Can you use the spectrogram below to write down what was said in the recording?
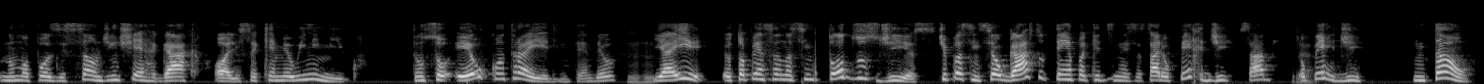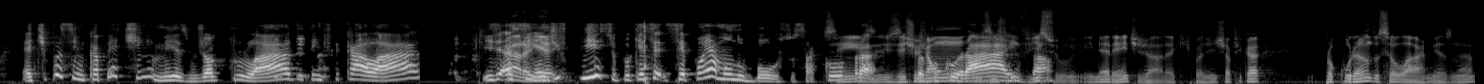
numa posição de enxergar, olha, isso aqui é meu inimigo. Então sou eu contra ele, entendeu? Uhum. E aí, eu tô pensando assim todos os dias. Tipo assim, se eu gasto tempo aqui desnecessário, eu perdi, sabe? Eu É. perdi. Então, é tipo assim, um capetinha mesmo. Jogo pro lado, tem que ficar lá. E Cara, assim, e é é- difícil, porque você põe a mão no bolso, sacou? Sim, Pra- existe pra já um, procurar existe um e tal. vício inerente já, né? Que tipo, a gente já fica procurando o celular mesmo, né?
